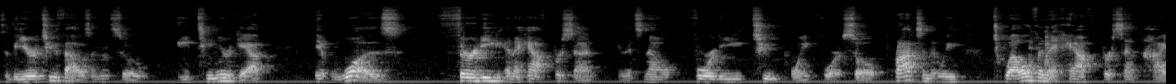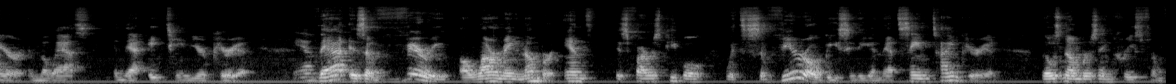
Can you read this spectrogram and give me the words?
to the year 2000, so 18 year gap. It was 30.5%, and it's now 42.4. So approximately 12.5% higher in the last, in that 18 year period. yeah That is a very alarming number. And as far as people with severe obesity in that same time period, those numbers increased from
